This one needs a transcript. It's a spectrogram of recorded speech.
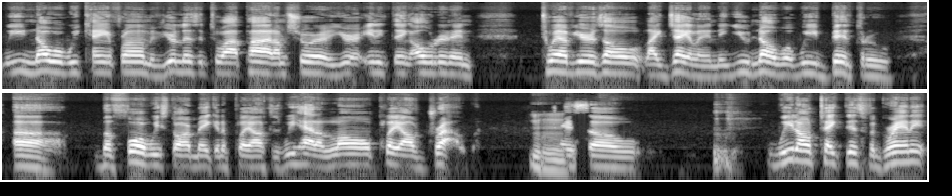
we know where we came from. If you're listening to our pod, I'm sure you're anything older than 12 years old, like Jalen, and you know what we've been through uh, before we start making the playoffs because we had a long playoff drought. Mm-hmm. And so we don't take this for granted.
